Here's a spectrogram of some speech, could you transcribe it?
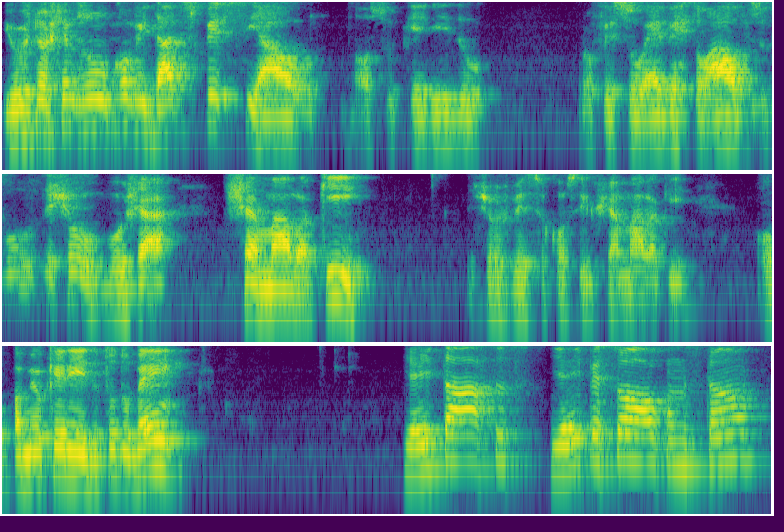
E hoje nós temos um convidado especial, nosso querido professor Everton Alves. Vou, deixa eu vou já chamá-lo aqui. Deixa eu ver se eu consigo chamá-lo aqui. Opa, meu querido, tudo bem? E aí, Tassos? E aí, pessoal, como estão?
